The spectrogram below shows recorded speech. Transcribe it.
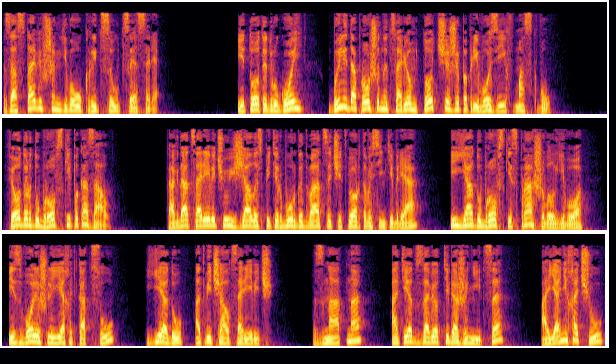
заставившем его укрыться у цесаря. И тот, и другой были допрошены царем тотчас же по привозе их в Москву. Федор Дубровский показал, когда царевич уезжал из Петербурга 24 сентября, и я, Дубровский, спрашивал его, «Изволишь ли ехать к отцу?» «Еду», — отвечал царевич. «Знатно? Отец зовет тебя жениться?» А я не хочу,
